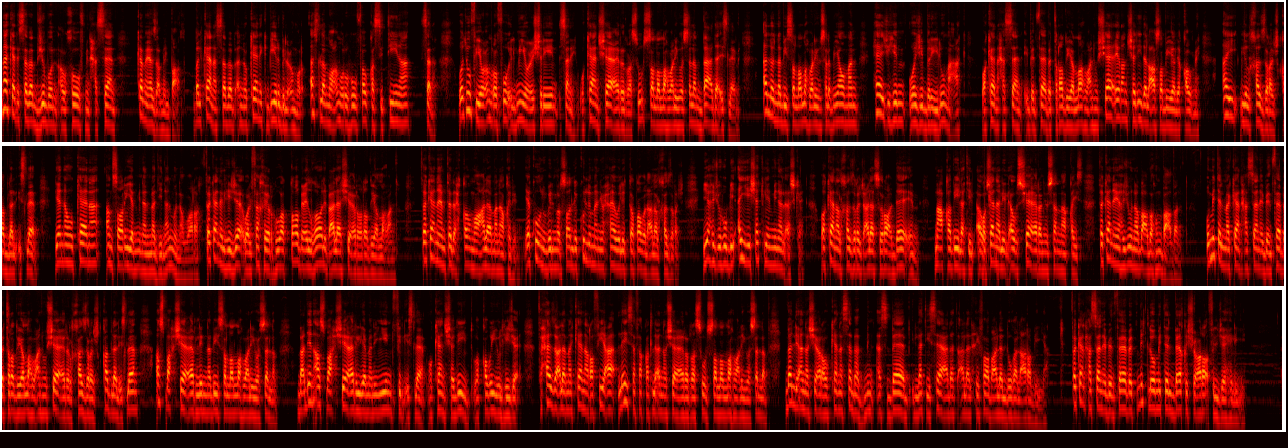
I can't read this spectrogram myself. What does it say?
ما كان السبب جبن أو خوف من حسان؟ كما يزعم البعض. بل كان السبب أنه كان كبير بالعمر. أسلم عمره فوق الستين سنة وتوفي عمره فوق المية وعشرين سنة وكان شاعر الرسول صلى الله عليه وسلم بعد إسلامه. قال له النبي صلى الله عليه وسلم يوما هاجهم وجبريل معك. وكان حسان بن ثابت رضي الله عنه شاعرا شديد العصبية لقومه أي للخزرج قبل الإسلام لأنه كان أنصاريا من المدينة المنورة. فكان الهجاء والفخر هو الطابع الغالب على شعره رضي الله عنه. فكان يمتدح قومه على مناقبهم. يكون بالمرصاد لكل من يحاول التطاول على الخزرج. يهجه بأي شكل من الأشكال. وكان الخزرج على صراع دائم مع قبيلة الأوس. وكان للأوس شاعرا يسمى قيس. فكان يهجون بعضهم بعضا. ومثل ما كان حسان بن ثابت رضي الله عنه شاعر الخزرج قبل الإسلام أصبح شاعر للنبي صلى الله عليه وسلم. بعدين أصبح شاعر اليمنيين في الإسلام وكان شديد وقوي الهجاء. فحاز على مكانة رفيعة ليس فقط لأنه شاعر الرسول صلى الله عليه وسلم بل لأن شعره كان سبب من أسباب التي ساعدت على الحفاظ على اللغة العربية. فكان حسان بن ثابت مثله مثل باقي الشعراء في الجاهلية.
